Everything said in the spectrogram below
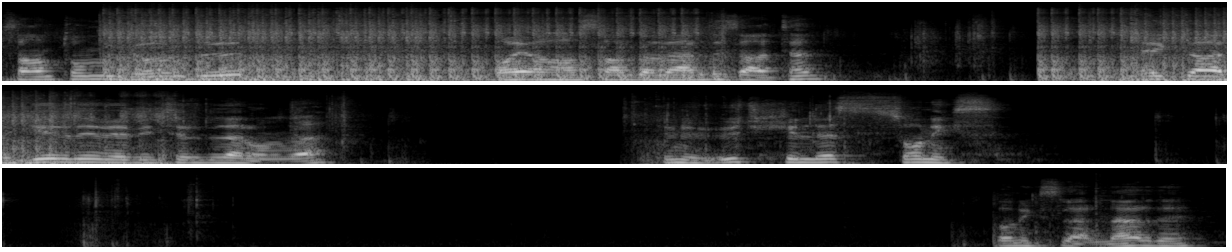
Santom'u gördü. Bayağı hasar da verdi zaten. Tekrar girdi ve bitirdiler onu da. Şimdi 3 kill ile Sonix. Sonix'ler nerede?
